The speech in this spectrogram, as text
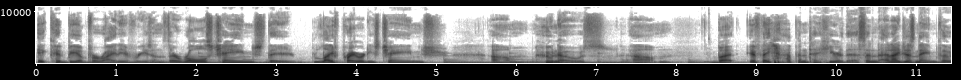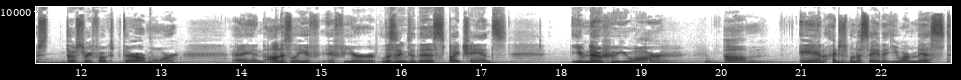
it could be a variety of reasons. Their roles change, their life priorities change. Um, who knows? Um, but if they happen to hear this, and, and I just named those those three folks, but there are more. And honestly, if if you're listening to this by chance, you know who you are. Um, and I just want to say that you are missed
